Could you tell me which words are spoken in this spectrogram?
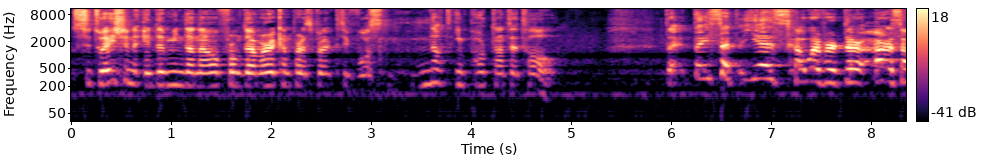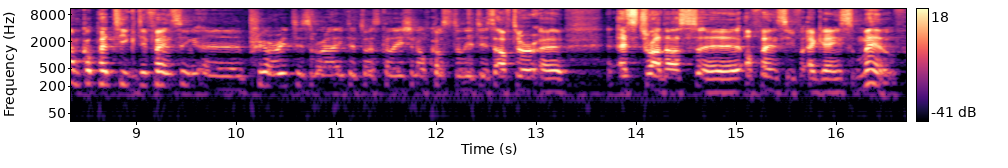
situation in the Mindanao, from the American perspective, was not important at all they said yes, however, there are some competing defensive uh, priorities related to escalation of hostilities after uh, Estrada's uh, offensive against MILF.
